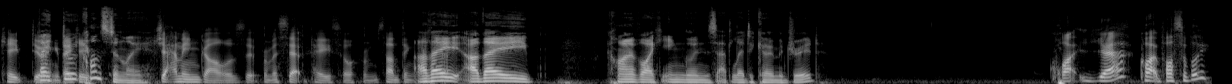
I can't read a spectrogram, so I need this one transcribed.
keep doing. They do they constantly, jamming goals from a set piece or from something. Are they that. are they kind of like England's Atletico Madrid? Quite yeah, quite possibly.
